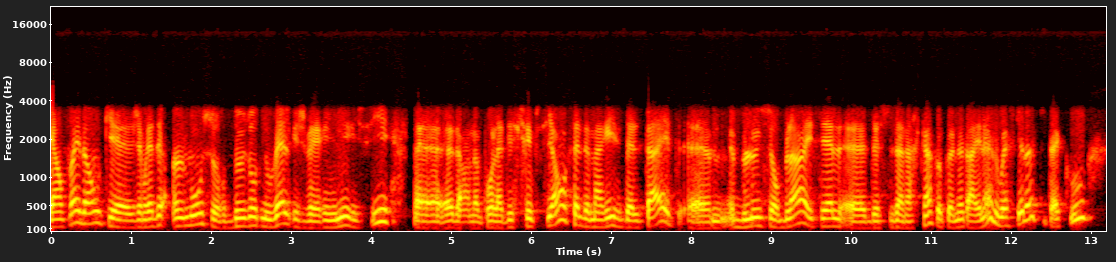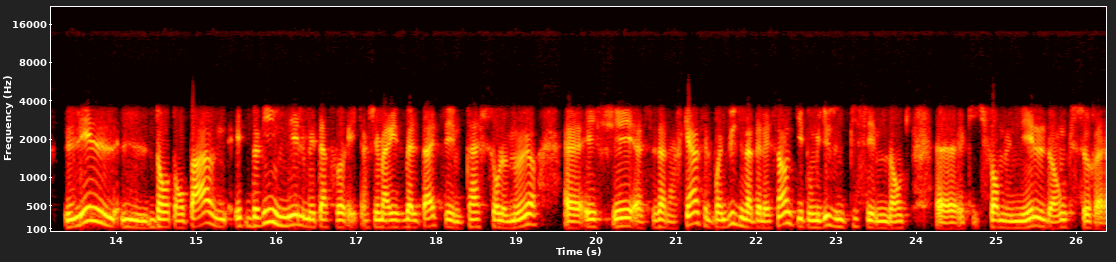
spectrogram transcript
Et enfin donc euh, j'aimerais dire un mot sur deux autres nouvelles que je vais réunir ici euh, pour la description, celle de Maryse Belletête, euh, bleu sur blanc, et celle euh, de Suzanne Arcan, Coconut Island, où est-ce que là tout à coup l'île dont on parle devient une île métaphorique. Chez Maryse Belletête, c'est une tache sur le mur, euh, et chez euh, Suzanne Arcan, c'est le point de vue d'une adolescente qui est au milieu d'une piscine, donc euh, qui, forme une île donc sur euh,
